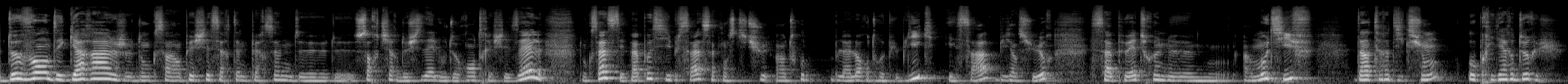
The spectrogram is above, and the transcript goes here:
devant des garages, donc ça empêchait certaines personnes de, de sortir de chez elles ou de rentrer chez elles, donc ça c'est pas possible, ça ça constitue un trouble à l'ordre public, et ça bien sûr, ça peut être un motif d'interdiction aux prières de rue.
